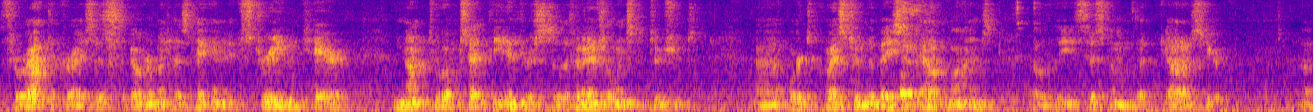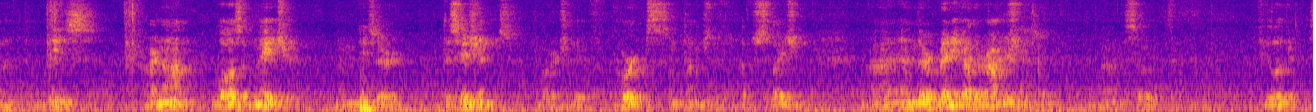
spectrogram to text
Throughout the crisis, the government has taken extreme care not to upset the interests of the financial institutions uh, or to question the basic outlines of the system that got us here. Uh, these are not laws of nature. I mean, these are decisions, largely of courts, sometimes of legislation. Uh, and there are many other options. Uh, so if you look at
